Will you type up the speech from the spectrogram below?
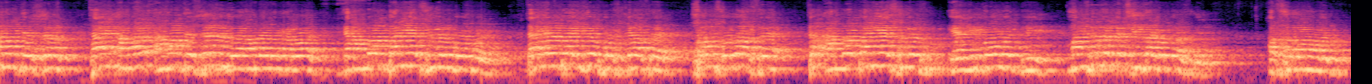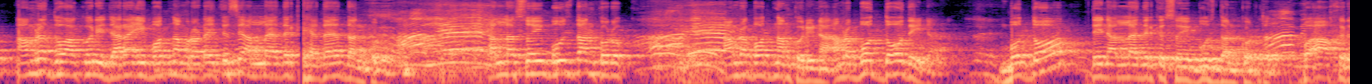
আমার দেশের তাই আমার আমার দেশের আমরা এলাকার যে আমরা বানিয়ে তাই বসে আছে সংসদ আছে তা আমরা বানিয়ে মানুষের একটা চিন্তা করতে আছে আসসালামু আলাইকুম। আমরা দোয়া করি যারা এই বদনাম রটাইতেছে আল্লাহ এদেরকে হেদায়ত দান করুক। আল্লাহ সহি বুঝ দান করুক। আমরা বদনাম করি না আমরা বদ দেই না। বৌদ্ধ দিন আল্লাহ এদেরকে সহি বুঝ দান করতো ও আখির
